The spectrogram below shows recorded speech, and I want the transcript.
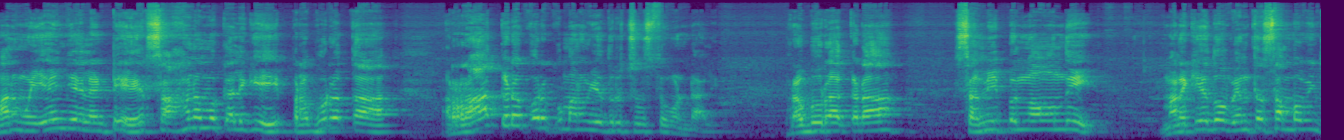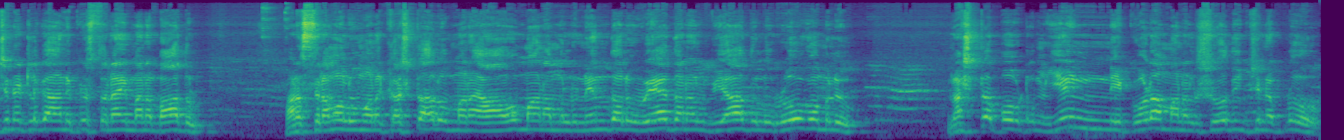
మనము ఏం చేయాలంటే సహనము కలిగి ప్రభురక రాకడ కొరకు మనం ఎదురు చూస్తూ ఉండాలి. ప్రభు రాకడ సమీపంగా ఉంది. మనకేదో వింత సంభవించినట్లుగా అనిపిస్తున్నాయి మన బాధలు. మన శ్రమలు మన కష్టాలు మన అవమానములు నిందలు వేదనలు వ్యాధులు రోగములు నష్టపోవటం ఇవన్నీ కూడా మనల్ని శోధించినప్పుడు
